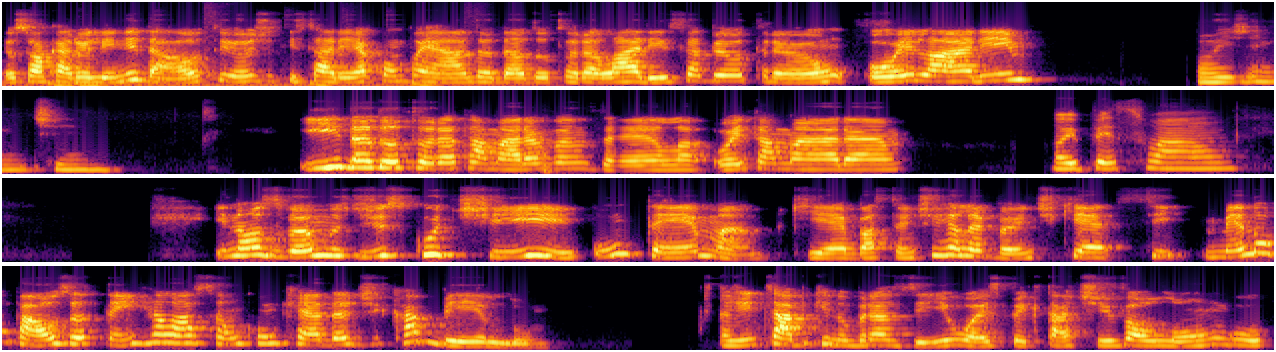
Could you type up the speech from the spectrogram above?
Eu sou a Caroline Dalto e hoje estarei acompanhada da doutora Larissa Beltrão. Oi, Lari. Oi, gente. E da doutora Tamara Vanzella. Oi, Tamara. Oi, pessoal. E nós vamos discutir um tema que é bastante relevante, que é se menopausa tem relação com queda de cabelo. A gente sabe que no Brasil a expectativa ao longo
